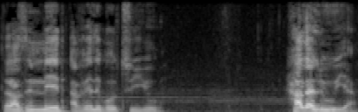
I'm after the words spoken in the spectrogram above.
that has been made available to you. Hallelujah.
